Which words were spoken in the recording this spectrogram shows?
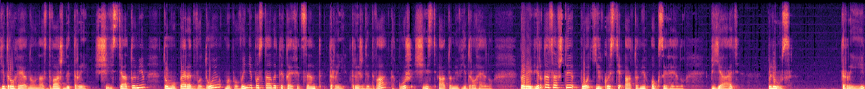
гідрогену у нас 2H3 6 атомів, тому перед водою ми повинні поставити коефіцієнт 3. 3H2 також 6 атомів гідрогену. Перевірка завжди по кількості атомів оксигену. 5 плюс 3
